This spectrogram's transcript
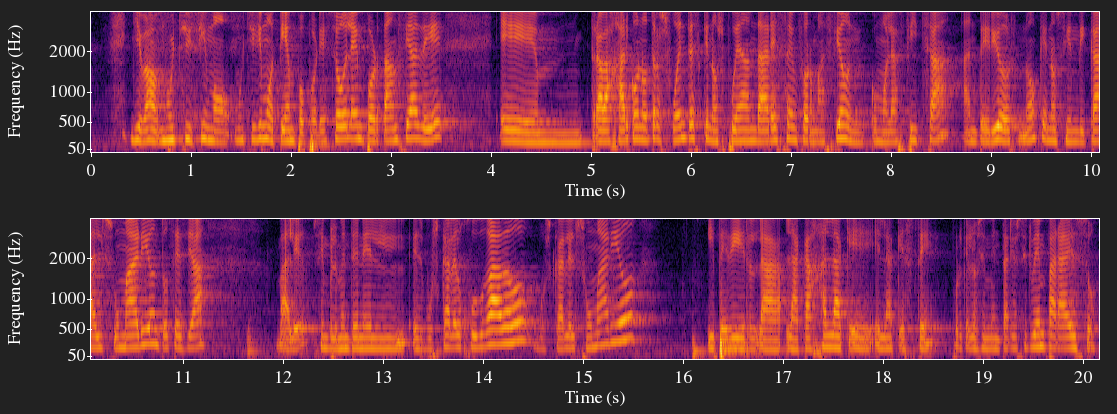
lleva muchísimo, muchísimo tiempo. Por eso la importancia de em, trabajar con otras fuentes que nos puedan dar esa información, como la ficha anterior, ¿no? que nos indica el sumario. Entonces ya, vale, simplemente en el, es buscar el juzgado, buscar el sumario, y pedir la, caja en la, que, en la que esté, porque los inventarios sirven para eso,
